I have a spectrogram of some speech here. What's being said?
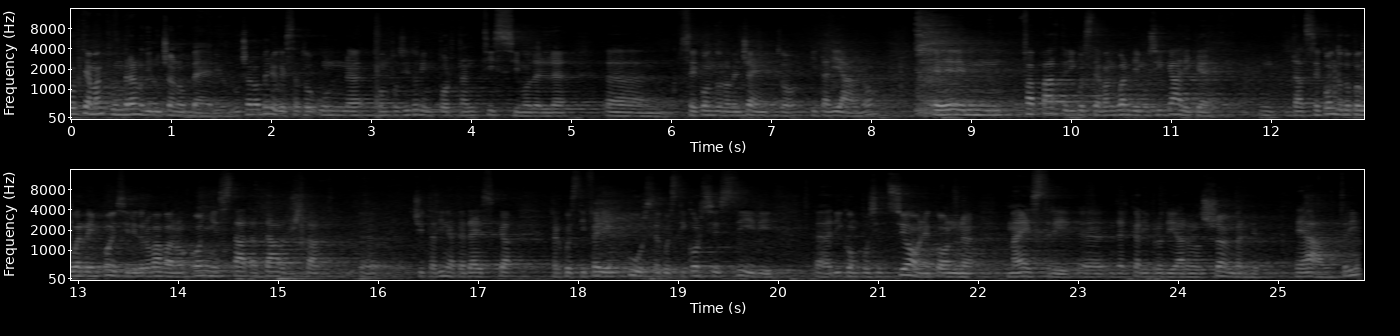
portiamo anche un brano di Luciano Berio. Luciano Berio che è stato un compositore importantissimo del ehm, secondo Novecento italiano, ehm, fa parte di queste avanguardie musicali che dal secondo dopoguerra in poi si ritrovavano ogni estate a Darmstadt eh, cittadina tedesca per questi Ferienkurs, questi corsi estivi eh, di composizione con maestri eh, del calibro di Arnold Schoenberg e altri,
